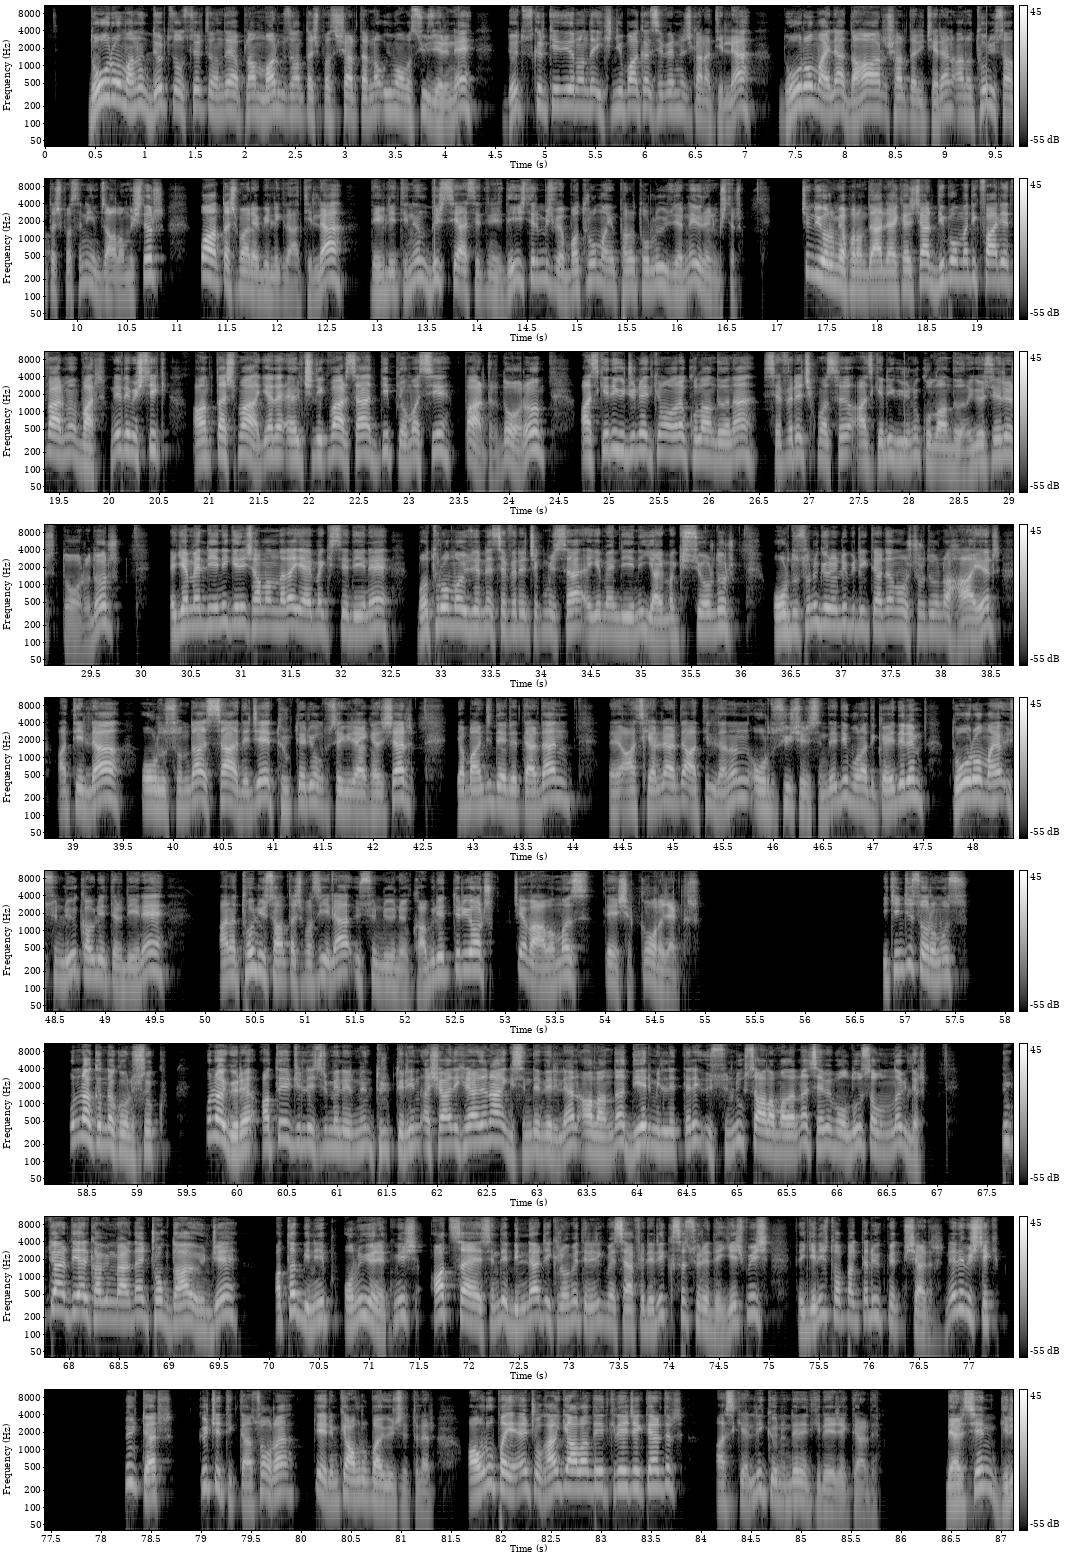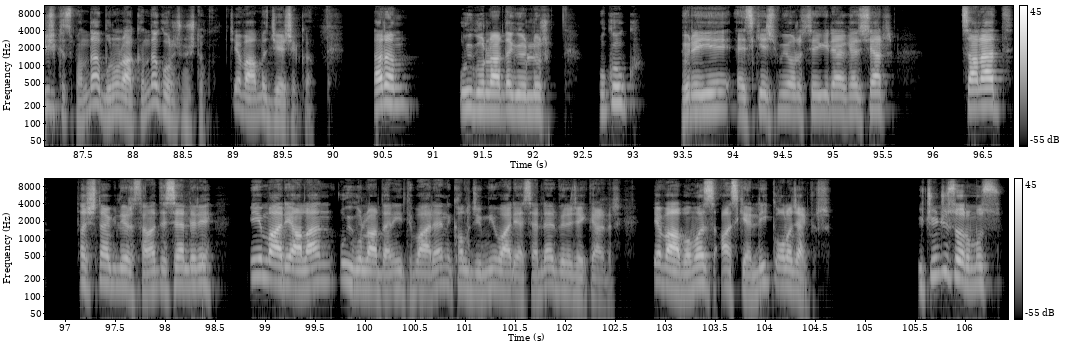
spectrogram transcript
Doğu Roma'nın 434 yılında yapılan Margus Antlaşması şartlarına uymaması üzerine 447 yılında 2. Balkan seferine çıkan Atilla, Doğu Roma ile daha ağır şartlar içeren Anatolius Antlaşması'nı imzalamıştır. Bu antlaşmayla birlikte Atilla, devletinin dış siyasetini değiştirmiş ve Batı Roma İmparatorluğu üzerine yönelmiştir. Şimdi yorum yapalım değerli arkadaşlar. Diplomatik faaliyet var mı? Var. Ne demiştik? Antlaşma ya da elçilik varsa diplomasi vardır. Doğru. Askeri gücünü etkin olarak kullandığına, sefere çıkması askeri gücünü kullandığını gösterir. Doğrudur. Egemenliğini geniş alanlara yaymak istediğine, Batı Roma üzerine sefere çıkmışsa egemenliğini yaymak istiyordur. Ordusunu gönüllü birliklerden oluşturduğunu hayır. Atilla ordusunda sadece Türkler yoktu sevgili arkadaşlar. Yabancı devletlerden e, askerler de Atilla'nın ordusu içerisindeydi. Buna dikkat edelim. Doğu Roma'ya üstünlüğü kabul ettirdiğine Anatolius Antlaşması'yla üstünlüğünü kabul ettiriyor. Cevabımız D şıkkı olacaktır. İkinci sorumuz. Bunun hakkında konuştuk. Buna göre Atı evcilleştirmelerinin Türklerin aşağıdakilerden hangisinde verilen alanda diğer milletlere üstünlük sağlamalarına sebep olduğu savunulabilir. Türkler diğer kavimlerden çok daha önce ata binip onu yönetmiş, at sayesinde binlerce kilometrelik mesafeleri kısa sürede geçmiş ve geniş topraklara hükmetmişlerdir. Ne demiştik? Türkler göç ettikten sonra diyelim ki Avrupa'ya göç ettiler. Avrupa'yı en çok hangi alanda etkileyeceklerdir? Askerlik yönünden etkileyeceklerdi. Dersin giriş kısmında bunun hakkında konuşmuştuk. Cevabımız C şıkkı. Tarım Uygurlarda görülür. Hukuk töreyi es geçmiyoruz sevgili arkadaşlar. Sanat taşınabilir sanat eserleri. Mimari alan Uygurlardan itibaren kalıcı mimari eserler vereceklerdir. Cevabımız askerlik olacaktır. Üçüncü sorumuz.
